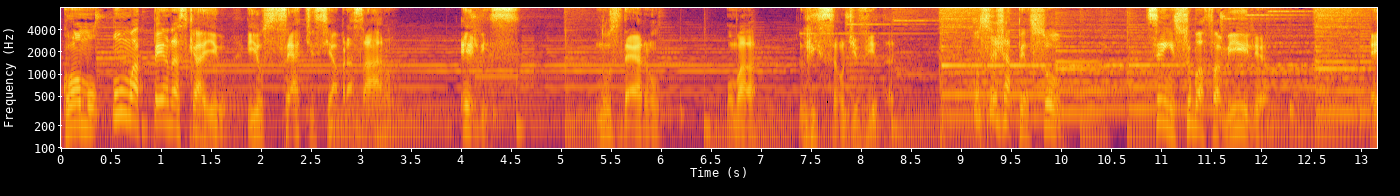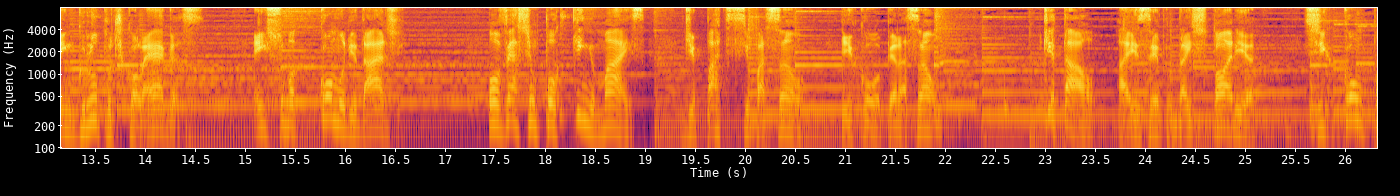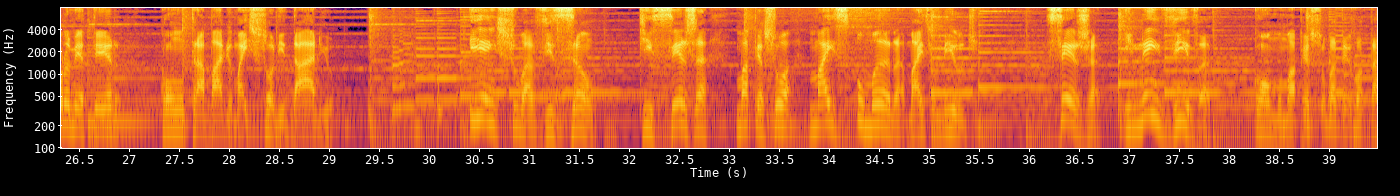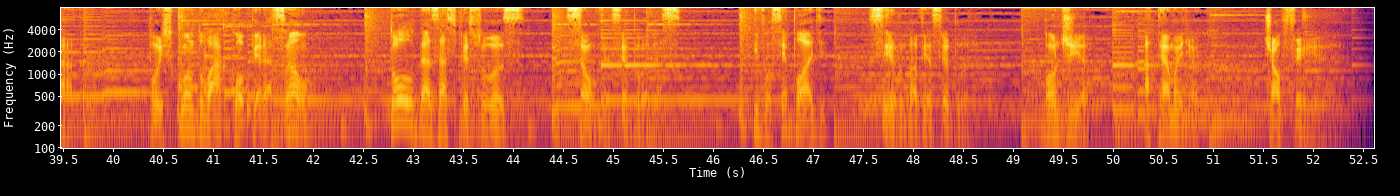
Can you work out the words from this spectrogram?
como um apenas caiu e os sete se abraçaram, eles nos deram uma lição de vida. Você já pensou se em sua família, em grupo de colegas, em sua comunidade, houvesse um pouquinho mais de participação e cooperação? Que tal, a exemplo da história, se comprometer com um trabalho mais solidário e em sua visão que seja uma pessoa mais humana, mais humilde. Seja e nem viva como uma pessoa derrotada, pois quando há cooperação, todas as pessoas são vencedoras. E você pode ser uma vencedora. Bom dia, até amanhã. Tchau, feia.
